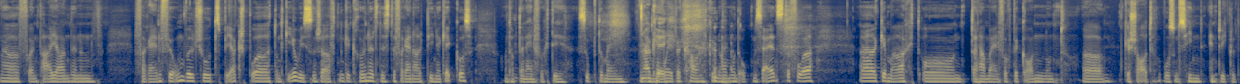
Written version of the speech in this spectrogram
äh, vor ein paar Jahren einen Verein für Umweltschutz, Bergsport und Geowissenschaften gegründet. Das ist der Verein Alpine Geckos und habe dann einfach die Subdomain okay. Web-Account genommen und Open Science davor äh, gemacht und dann haben wir einfach begonnen und äh, geschaut, wo es uns hin entwickelt.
